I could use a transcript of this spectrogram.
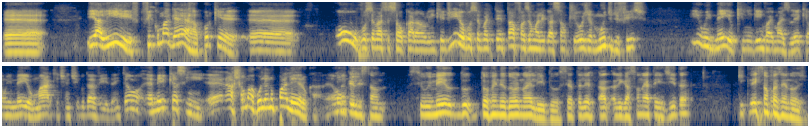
É, e ali fica uma guerra, porque é, ou você vai acessar o cara no LinkedIn, ou você vai tentar fazer uma ligação que hoje é muito difícil, e um e-mail que ninguém vai mais ler, que é um e-mail marketing antigo da vida. Então, é meio que assim, é achar uma agulha no palheiro, cara. É Como que eles estão se o e-mail do, do, vendedor não é lido, se a, tele, a, ligação não é atendida, que, que eles estão fazendo hoje?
